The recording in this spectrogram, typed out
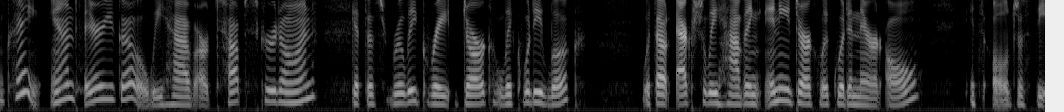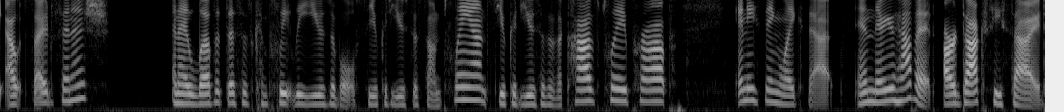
Okay, and there you go. We have our top screwed on. Get this really great dark liquidy look without actually having any dark liquid in there at all. It's all just the outside finish. And I love that this is completely usable. So you could use this on plants, you could use this as a cosplay prop, anything like that. And there you have it, our Doxycide,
